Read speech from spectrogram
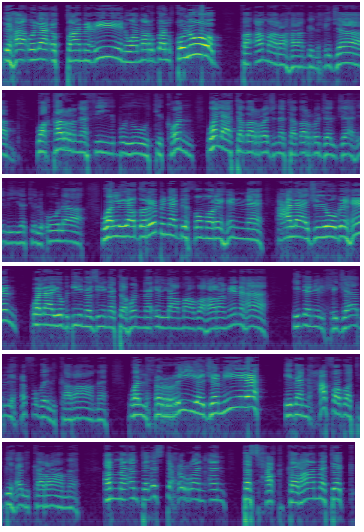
لهؤلاء الطامعين ومرضى القلوب. فأمرها بالحجاب وقرن في بيوتكن ولا تبرجن تبرج الجاهلية الأولى وليضربن بخمرهن على جيوبهن ولا يبدين زينتهن إلا ما ظهر منها. اذا الحجاب لحفظ الكرامة والحرية جميلة إذا حفظت بها الكرامة. أما أنت لست حرا أن تسحق كرامتك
